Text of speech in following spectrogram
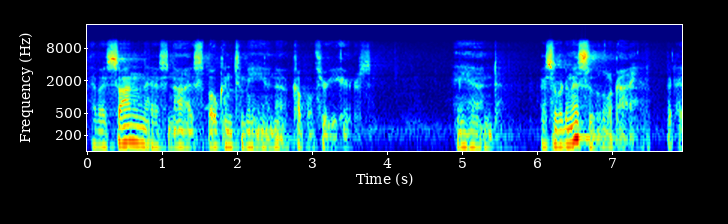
I have a son that has not spoken to me in a couple, three years. And I sort of miss the little guy. But I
